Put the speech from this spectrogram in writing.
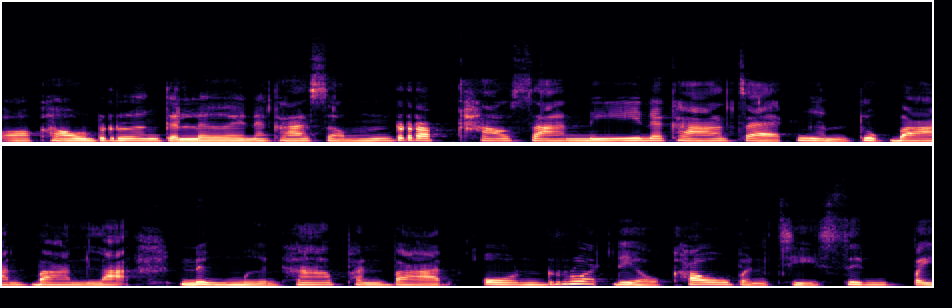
ก็เข้าเรื่องกันเลยนะคะสำหรับข่าวสารนี้นะคะ แจกเงินทุกบ้านบ้านละ 15,000 บาท โอนรวดเดียวเข้า้าบัญชีสิ้นปี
